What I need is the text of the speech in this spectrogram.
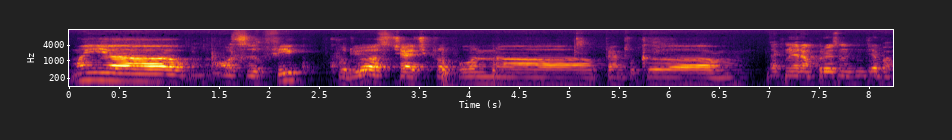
Mai uh, o să fii curios ceea ce propun uh, pentru că Dacă Dacă nu eram curios, nu te întreba.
